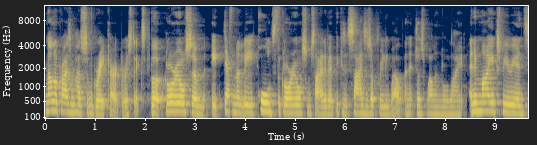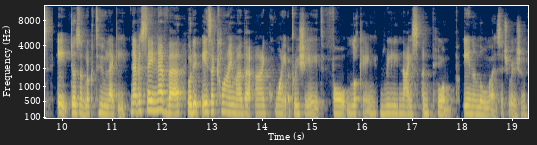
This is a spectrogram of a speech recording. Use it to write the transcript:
Melanochrysum has some great characteristics, but Gloriosum, it definitely holds the Gloriosum side of it because it sizes up really well and it does well in low light. And in my experience, it doesn't look too leggy. Never say never, but it is a climber that I quite appreciate for looking really nice and plump in a low light situation.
